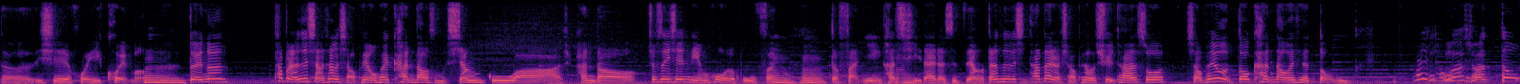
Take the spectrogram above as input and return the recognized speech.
的一些回馈嘛。嗯，对。那他本来是想象小朋友会看到什么香菇啊，看到就是一些年货的部分，嗯嗯的反应，嗯、他期待的是这样。嗯、但是他带着小朋友去，他说小朋友都看到一些动物。我很喜欢动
